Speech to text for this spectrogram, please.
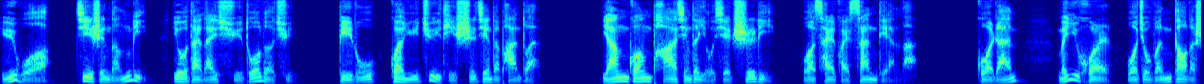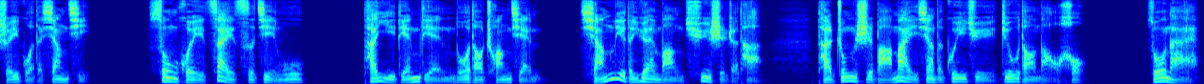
与我既是能力，又带来许多乐趣。比如关于具体时间的判断，阳光爬行的有些吃力，我猜快三点了。果然，没一会儿我就闻到了水果的香气。宋慧再次进屋，她一点点挪到床前，强烈的愿望驱使着她，她终是把麦香的规矩丢到脑后。祖奶，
